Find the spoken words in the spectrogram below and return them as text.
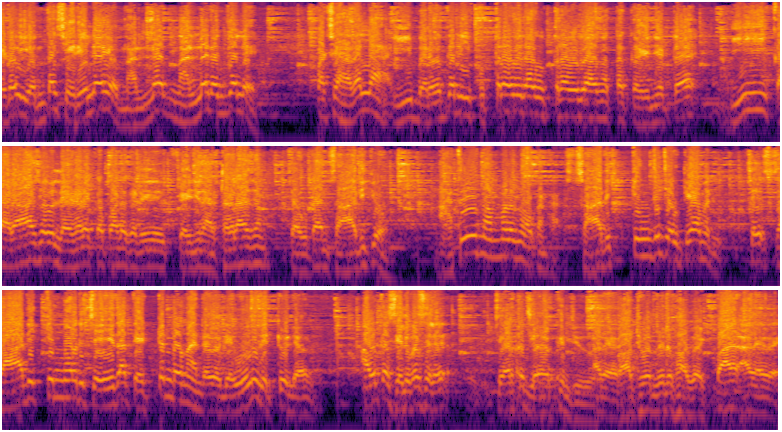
എടോ എന്താ ശരിയല്ലായോ? നല്ല നല്ല രംഗല്ലേ? പക്ഷെ അതല്ല ഈ ബലവത്തർ ഈ പുത്രവിത ഉത്തരവിത എന്നൊക്കെ കഴിഞ്ഞിട്ട് ഈ കലാശവും ലഹളൊക്കെ പാടെ കഴിഞ്ഞ് കഴിഞ്ഞിട്ട് അഷ്ടകലാശം ചവിട്ടാൻ സാധിക്കുമോ അത് നമ്മൾ നോക്കണ്ട. സാധിക്കുന്നത് ചവിട്ടിയാൽ മതി. സാധിക്കുന്നവർ ചെയ്ത തെറ്റുണ്ടോന്ന് എന്റെ ചോദ്യം ഒരു തെറ്റുമില്ല അവർ അവിടുത്തെ സിലബസിൽ ചേർത്ത് ചേർക്കും ചെയ്തു അതെ. പാഠ്യപദ്ധതിയുടെ ഭാഗമായി അതെ അതെ.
